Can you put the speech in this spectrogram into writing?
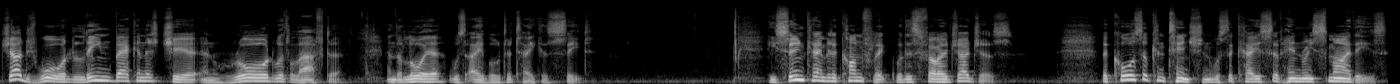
Judge Ward leaned back in his chair and roared with laughter, and the lawyer was able to take his seat. He soon came into conflict with his fellow judges. The cause of contention was the case of Henry Smithies,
